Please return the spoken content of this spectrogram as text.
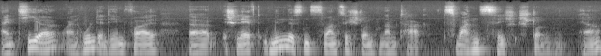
Ein Tier, ein Hund in dem Fall, äh, schläft mindestens 20 Stunden am Tag. 20 Stunden, ja.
